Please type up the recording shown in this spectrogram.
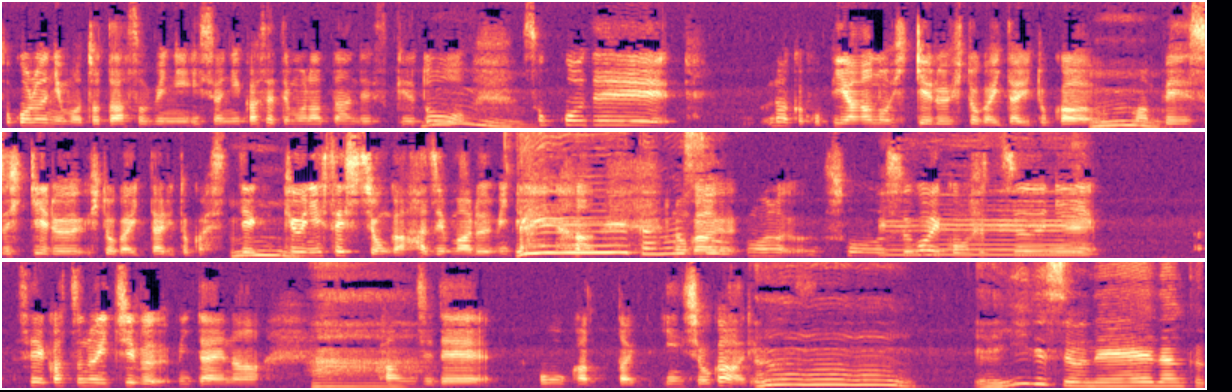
ところにもちょっと遊びに一緒に行かせてもらったんですけど、うん。そこでなんかこうピアノ弾ける人がいたりとか、うん。まあ、ベース弾ける人がいたりとかして、うん。急にセッションが始まるみたいなえー、のが、楽しそう。もうそうすごいこう普通にえ生活の一部みたいな感じで多かった印象があります。うんうんうん。いやいいですよね。なんか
